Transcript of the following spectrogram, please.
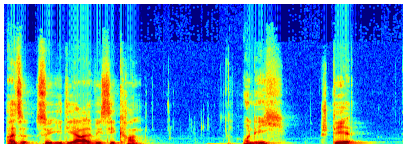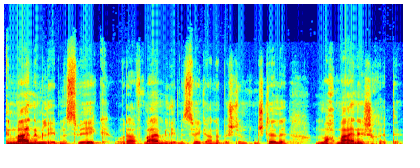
Also so ideal, wie sie kann. Und ich stehe in meinem Lebensweg oder auf meinem Lebensweg an einer bestimmten Stelle und mache meine Schritte.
